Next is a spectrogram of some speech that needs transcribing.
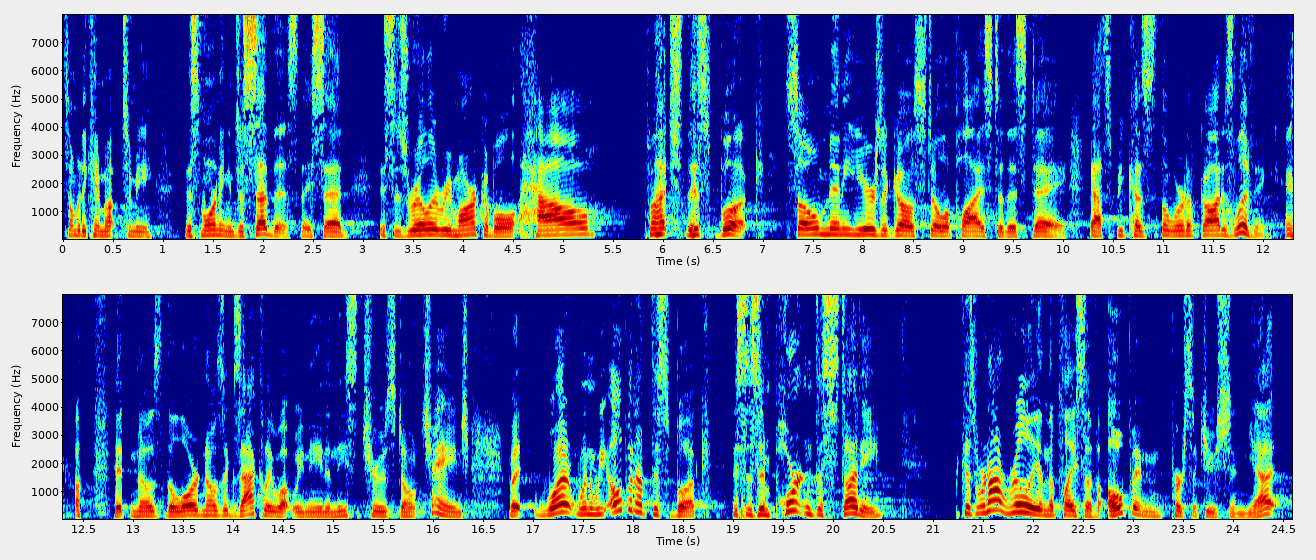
somebody came up to me this morning and just said this. They said, This is really remarkable how much this book so many years ago still applies to this day. That's because the Word of God is living. it knows, the Lord knows exactly what we need, and these truths don't change. But what, when we open up this book, this is important to study because we're not really in the place of open persecution yet.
